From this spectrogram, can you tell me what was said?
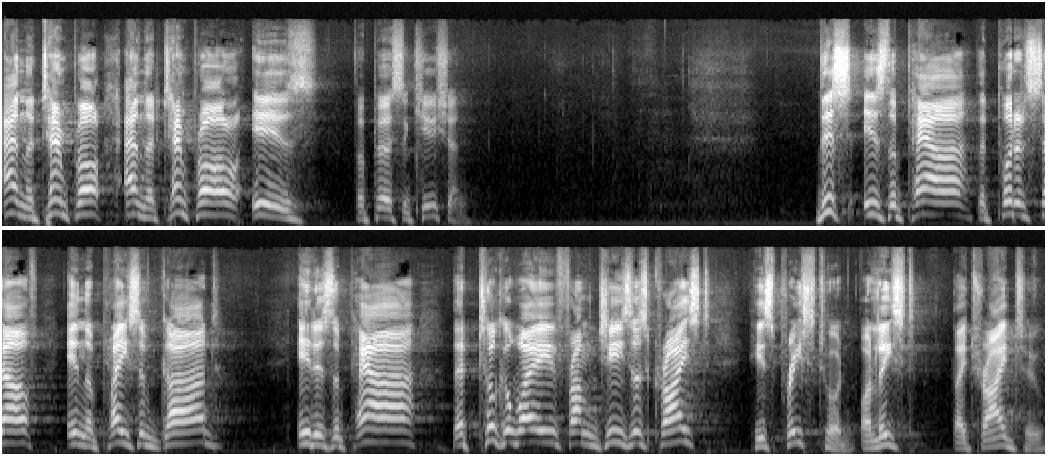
and the temporal, and the temporal is for persecution. This is the power that put itself in the place of God. It is the power that took away from Jesus Christ his priesthood, or at least they tried to.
